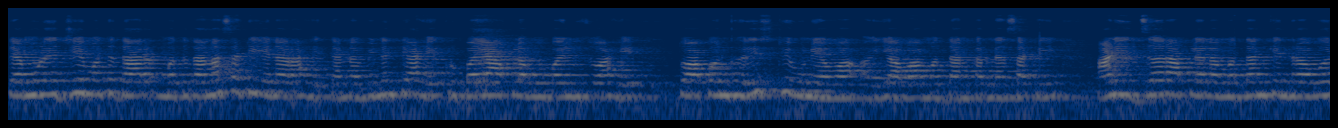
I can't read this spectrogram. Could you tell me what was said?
त्यामुळे जे मतदार मतदानासाठी येणार आहेत त्यांना विनंती आहे कृपया आपला मोबाईल जो आहे तो आपण घरीच ठेवून यावा यावा मतदान करण्यासाठी. आणि जर आपल्याला मतदान केंद्रावर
